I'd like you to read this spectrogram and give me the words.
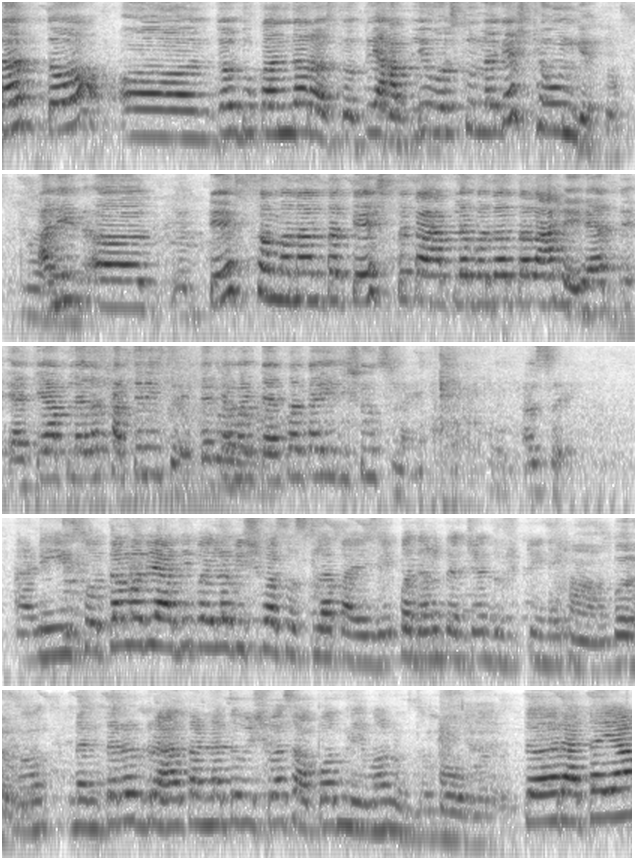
तर तो जो दुकानदार असतो ते आपली वस्तू लगेच ठेवून घेतो. आणि टेस्ट म्हणाल तर टेस्ट काय आपल्या पदार्थाला आहे याची आपल्याला खात्रीच आहे. त्याच्यामुळे. त्याचा काही इश्यूच नाही. असं आहे. आणि स्वतःमध्ये आधी पहिला विश्वास असला पाहिजे पदार्थाच्या दृष्टीने. मग नंतर ग्राहकांना तो विश्वास आपोआप निर्माण होतो. हो तर आता या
